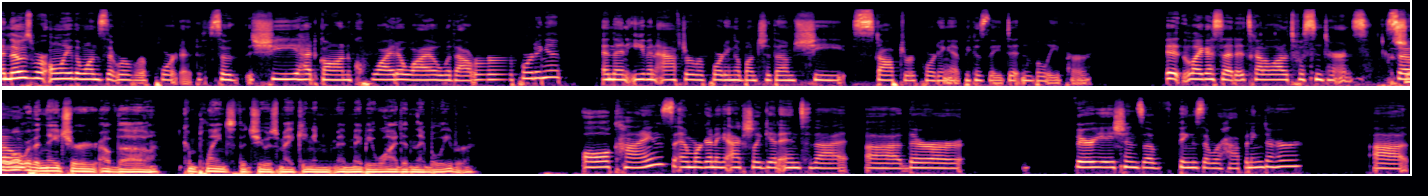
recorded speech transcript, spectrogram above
And those were only the ones that were reported. So she had gone quite a while without reporting it. And then even after reporting a bunch of them, she stopped reporting it because they didn't believe her. It like I said, it's got a lot of twists and turns. So, what were the nature of the complaints that she was making, and, and maybe why didn't they believe her? all kinds and we're going to actually get into that uh, there are variations of things that were happening to her uh,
